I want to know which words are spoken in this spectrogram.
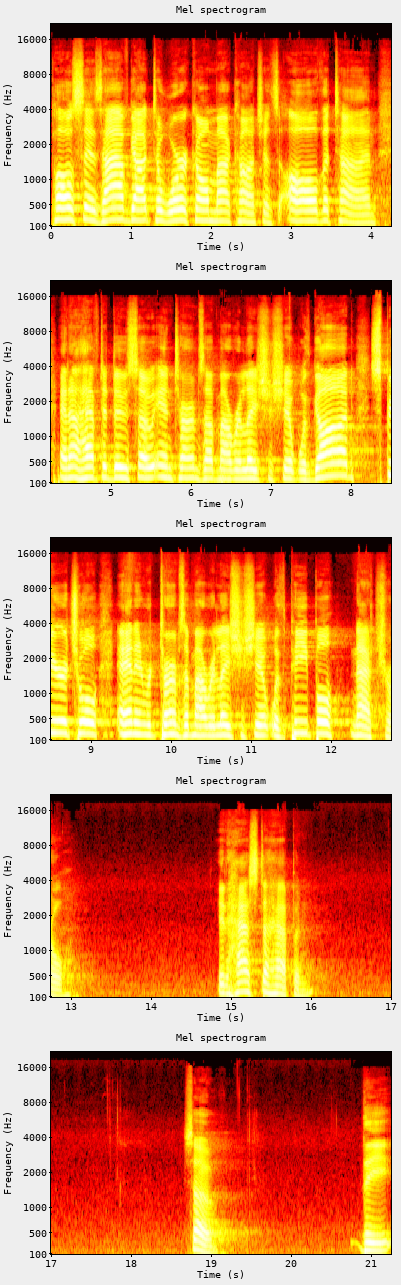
Paul says, I've got to work on my conscience all the time, and I have to do so in terms of my relationship with God, spiritual, and in terms of my relationship with people, natural. It has to happen. So, the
